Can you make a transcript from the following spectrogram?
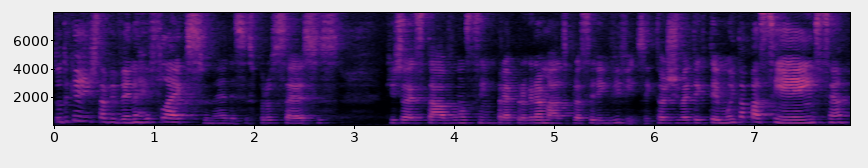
tudo que a gente está vivendo é reflexo, né? Desses processos que já estavam, assim, pré-programados para serem vividos. Então, a gente vai ter que ter muita paciência,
